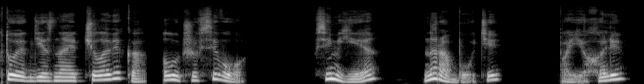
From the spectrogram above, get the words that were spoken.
Кто и где знает человека лучше всего? В семье? На работе? Поехали.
